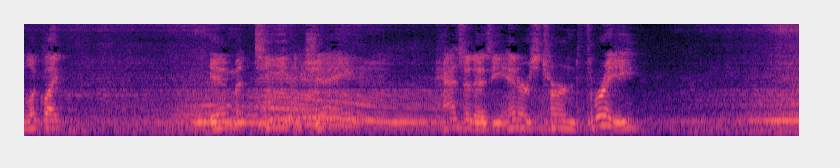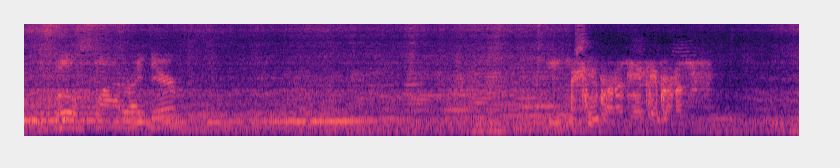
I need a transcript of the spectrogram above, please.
and look like MTJ has it as he enters turn three. Little slide right there. Keep running, yeah, keep running.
